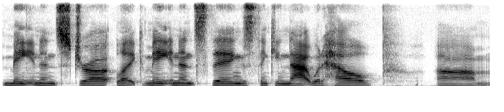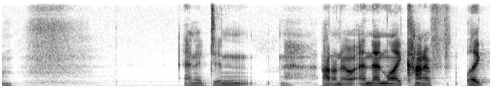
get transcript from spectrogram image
maintenance drug, like maintenance things, thinking that would help. Um, and it didn't. I don't know. And then like kind of like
